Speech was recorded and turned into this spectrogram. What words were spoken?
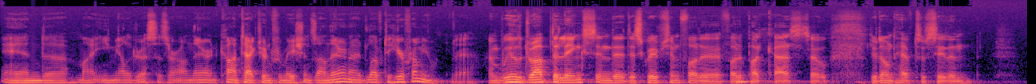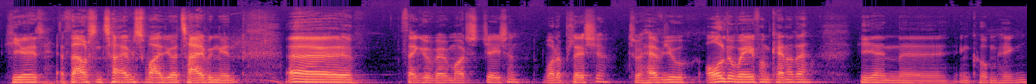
And uh, my email addresses are on there, and contact information's on there, and I'd love to hear from you. Yeah, and we'll drop the links in the description for the for the podcast, so you don't have to sit and hear it a thousand times while you're typing in. Uh, thank you very much, Jason. What a pleasure to have you all the way from Canada here in uh, in Copenhagen.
